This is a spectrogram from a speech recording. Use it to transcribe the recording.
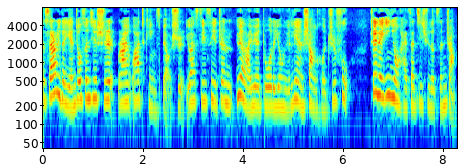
M a s a r i 的研究分析师 Ryan Watkins 表示，USDC 正越来越多的用于链上和支付这类应用还在继续的增长，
